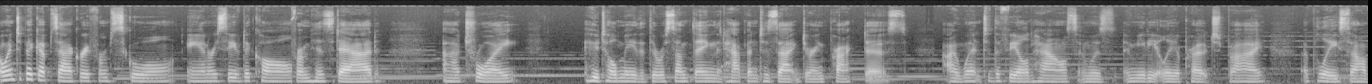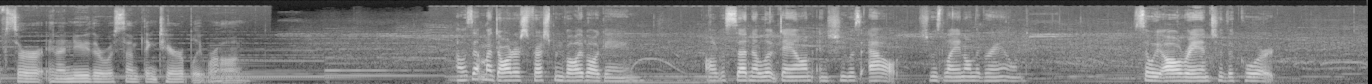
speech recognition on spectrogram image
I went to pick up Zachary from school and received a call from his dad, uh, Troy, who told me that there was something that happened to Zach during practice. I went to the field house and was immediately approached by a police officer and I knew there was something terribly wrong. I was at my daughter's freshman volleyball game. All of a sudden I looked down and she was out. She was laying on the ground. So we all ran to the court.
